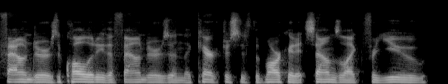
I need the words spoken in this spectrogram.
founders, the quality of the founders, and the characteristics of the market, it sounds like for you,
